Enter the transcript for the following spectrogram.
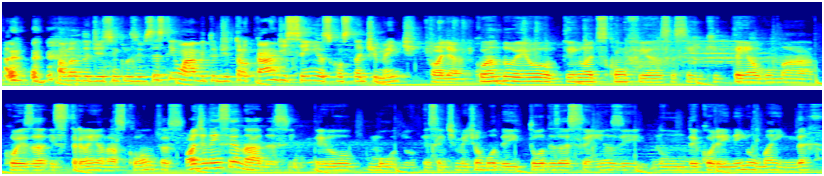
Falando disso, inclusive, vocês têm o hábito de trocar de senhas constantemente? Olha, quando eu tenho a desconfiança, assim, que tem alguma coisa estranha nas contas, pode nem ser nada, assim, eu mudo. Recentemente eu mudei todas as senhas e não decorei nenhuma ainda.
